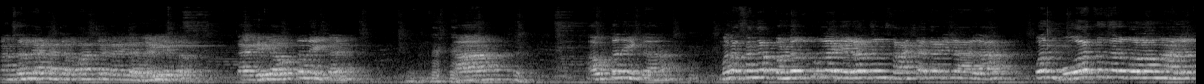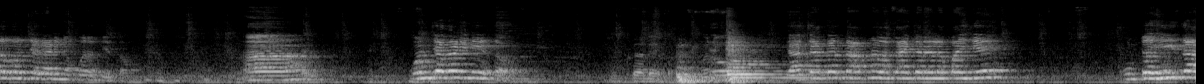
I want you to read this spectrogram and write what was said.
आणि संध्याकाळच्या पाचच्या गाडीला घरी येतात. काय घरी आवडत नाही काय? हा. आवडतं नाही का? मला सांगा पंढरपूरला गेला तर सहाच्या गाडीला आला पण गोवाचं जर बोलावून आलं तर कोणत्या गाडीनं परत येतो? कोणत्या गाडीने येतो? त्याच्या त्याच्याकरता आपल्याला काय करायला पाहिजे? कुठंही जा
